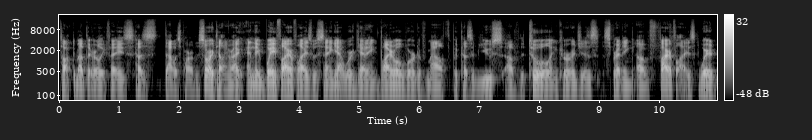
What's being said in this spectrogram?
talked about the early phase because that was part of the storytelling, right? And the way Fireflies was saying, yeah, we're getting viral word of mouth because of use of the tool encourages spreading of fireflies. Where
